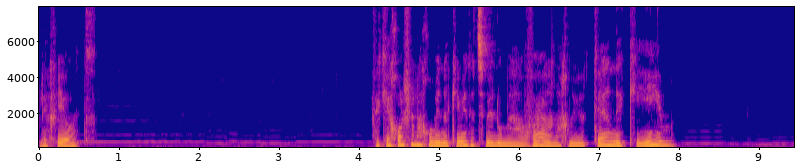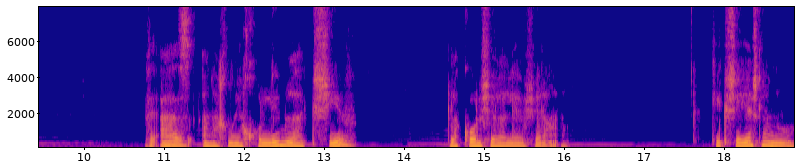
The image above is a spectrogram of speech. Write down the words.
לחיות. וככל שאנחנו מנקים את עצמנו מהעבר, אנחנו יותר נקיים, ואז אנחנו יכולים להקשיב לקול של הלב שלנו. כי כשיש לנו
